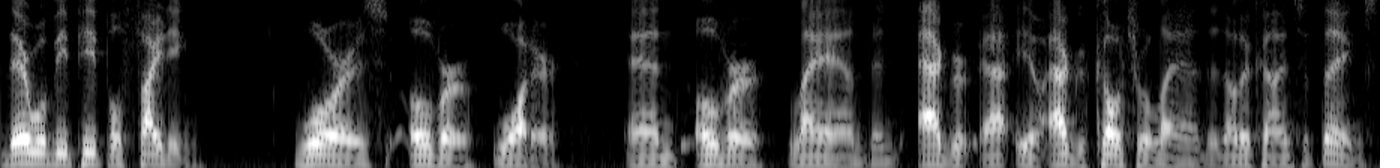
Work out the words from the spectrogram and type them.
there will be people fighting wars over water and over land and agri- you know, agricultural land and other kinds of things.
